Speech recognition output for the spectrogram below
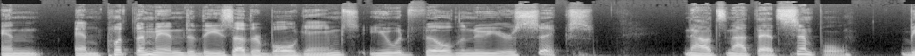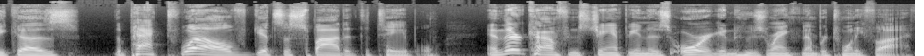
and and put them into these other bowl games, you would fill the New Year's 6. Now, it's not that simple because the Pac 12 gets a spot at the table, and their conference champion is Oregon, who's ranked number 25.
